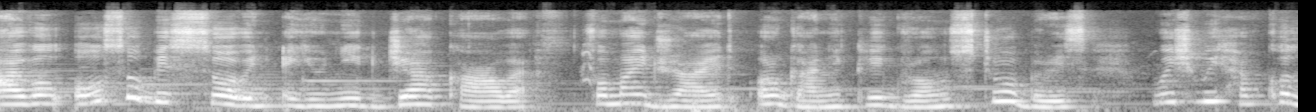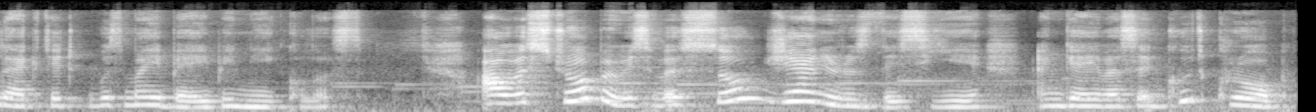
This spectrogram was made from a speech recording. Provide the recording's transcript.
I will also be sewing a unique jar cover for my dried organically grown strawberries which we have collected with my baby Nicholas. Our strawberries were so generous this year and gave us a good crop,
